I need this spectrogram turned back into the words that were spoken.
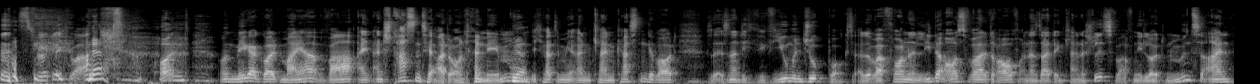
das ist wirklich wahr. Ja. Und, und Mega Gold Meier war ein, ein Straßentheaterunternehmen Ja. und ich hatte mir einen kleinen Kasten gebaut, so, es nannte sich die Human Jukebox. Also war vorne eine Liederauswahl drauf, an der Seite ein kleiner Schlitz, warfen die Leute eine Münze ein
